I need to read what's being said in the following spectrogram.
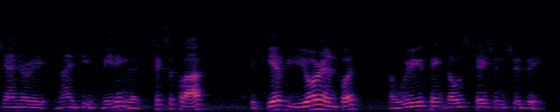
January 19th meeting That's 6 o'clock to give your input on where you think those stations should be.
